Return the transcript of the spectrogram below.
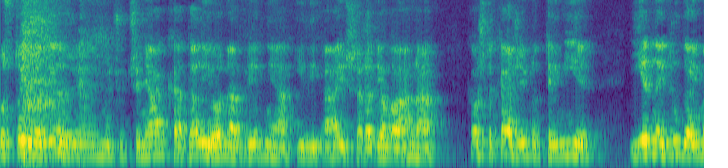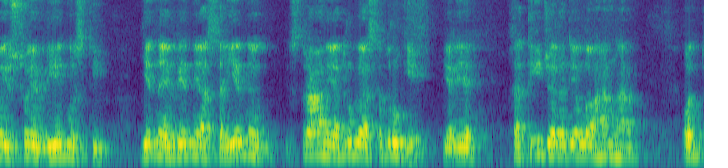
postoji razilaženje među učenjaka, da li je ona vrijednija ili Aisha radijallahu anha, kao što kaže Ibn Taymije, jedna i druga imaju svoje vrijednosti, jedna je vrijednija sa jedne strane, a druga sa druge, jer je Hatidža radijallahu anha od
